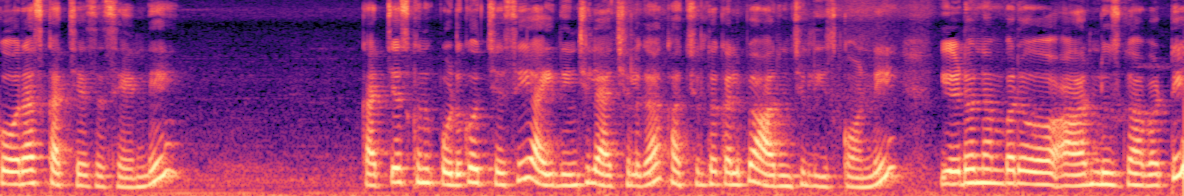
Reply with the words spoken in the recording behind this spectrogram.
కోరాస్ కట్ చేసేసేయండి. కట్ చేసుకుని పొడుగు వచ్చేసి ఐదు ఇంచులు యాక్చువల్గా ఖర్చులతో కలిపి ఆరు ఇంచులు తీసుకోండి. ఏడో నెంబర్ ఆర్మ్ లూజ్ కాబట్టి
